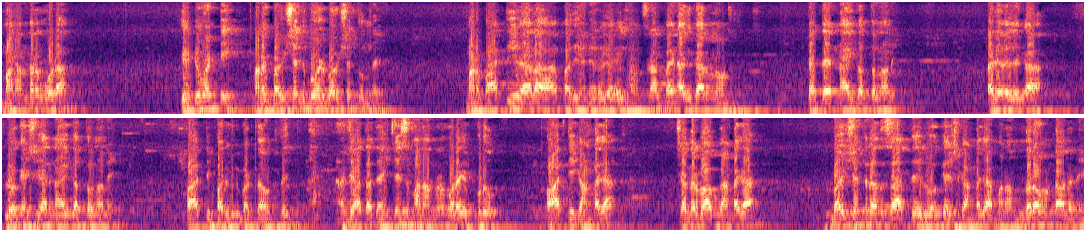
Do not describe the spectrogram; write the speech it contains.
మనందరం కూడా ఎటువంటి మనకు భవిష్యత్తు బోర్డు భవిష్యత్తు ఉంది. మన పార్టీ వేళ పదిహేను ఇరవై ఇరవై సంవత్సరాల పైన అధికారంలో ఉంటుంది. పెద్ద నాయకత్వంలోని అదేవిధంగా లోకేష్ గారి నాయకత్వంలోని పార్టీ పరుగులు పడుతూ ఉంటుంది. చేత దయచేసి మనందరం కూడా ఎప్పుడు పార్టీకి అండగా చంద్రబాబుకి అండగా భవిష్యత్ రథసార్థి లోకేష్కి అండగా మనందరం ఉండాలని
